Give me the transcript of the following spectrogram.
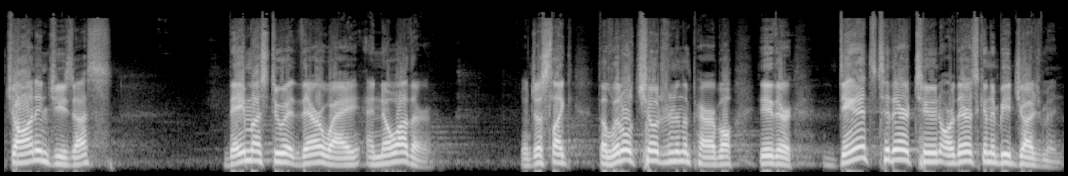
John and Jesus, they must do it their way and no other. You know, just like the little children in the parable, they either dance to their tune or there's going to be judgment.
